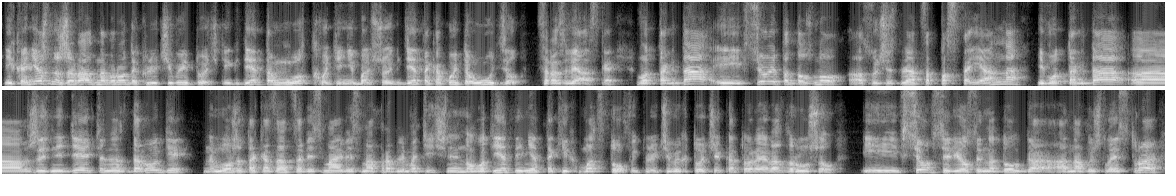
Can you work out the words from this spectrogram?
И, конечно же, разного рода ключевые точки. Где-то мост, хоть и небольшой, где-то какой-то узел с развязкой. Вот тогда и все это должно осуществляться постоянно. И вот тогда э, жизнедеятельность дороги может оказаться весьма и весьма проблематичной. Но вот если нет таких мостов и ключевых точек, которые разрушил, и все всерьез и надолго она вышла из строя,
